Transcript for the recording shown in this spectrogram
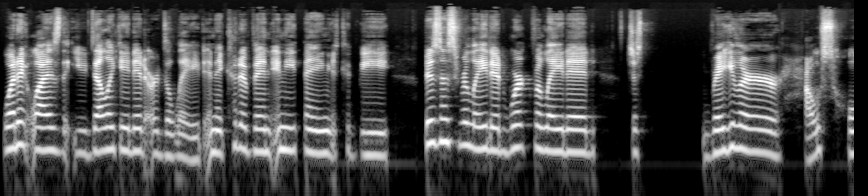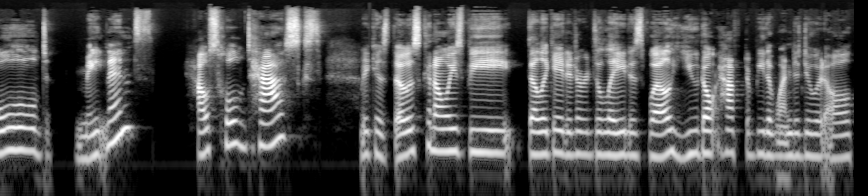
what it was that you delegated or delayed. And it could have been anything, it could be business related, work related, just regular household maintenance, household tasks, because those can always be delegated or delayed as well. You don't have to be the one to do it all.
